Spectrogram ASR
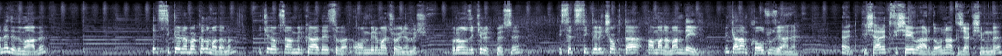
Ha ne dedim abi? İstatistiklerine bakalım adamın. 2.91 KD'si var. 11 maç oynamış. Bronz 2 rütbesi. İstatistikleri çok da aman aman değil. Çünkü adam kolsuz yani. Evet işaret fişeği vardı onu atacak şimdi.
